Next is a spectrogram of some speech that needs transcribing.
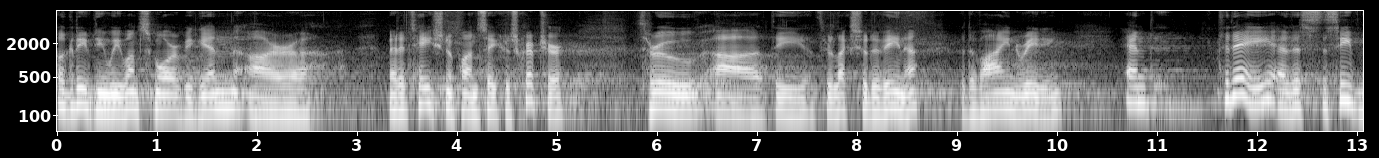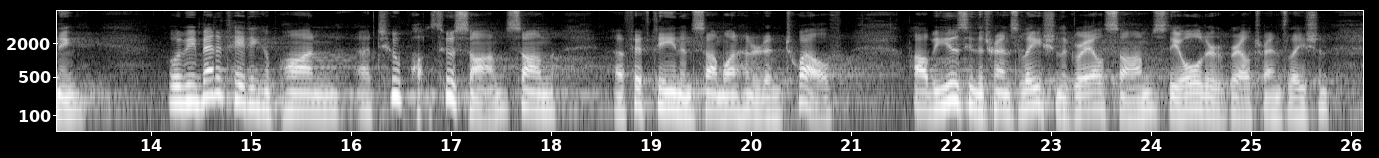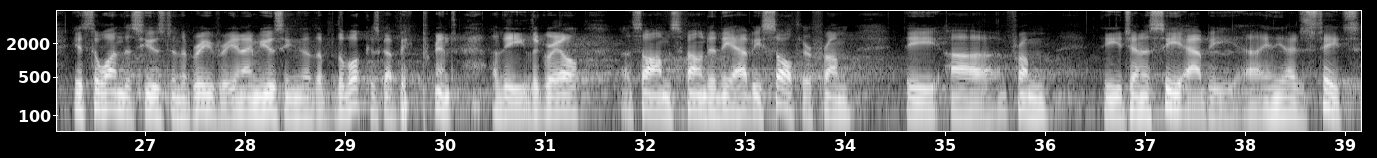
Well, good evening. We once more begin our uh, meditation upon sacred scripture through uh, the through Lectio Divina, the divine reading. And today, uh, this this evening, we'll be meditating upon uh, two two psalms, Psalm uh, 15 and Psalm 112. I'll be using the translation, the Grail Psalms, the older Grail translation it's the one that's used in the breviary, and I'm using uh, the, the book has got big print of the, the Grail uh, Psalms found in the Abbey Psalter from the, uh, from the Genesee Abbey uh, in the United States.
